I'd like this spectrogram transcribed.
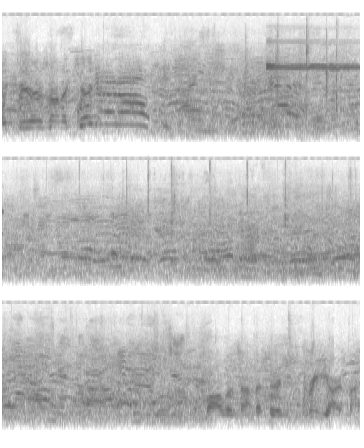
Jake on the kick. Ball on the 33-yard line.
